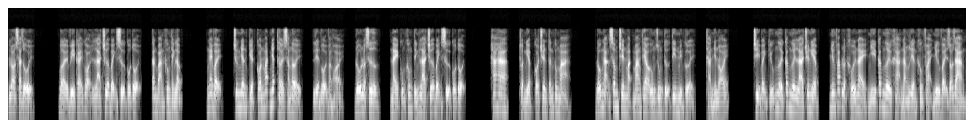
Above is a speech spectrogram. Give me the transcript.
lo xa rồi. Bởi vì cái gọi là chữa bệnh sự cố tội, căn bản không thành lập. Nghe vậy, trương nhân kiệt con mắt nhất thời sáng ngời, liền vội vàng hỏi, đỗ luật sư, này cũng không tính là chữa bệnh sự cố tội. Ha ha, thuật nghiệp có chuyên tấn công mà. Đỗ ngạn sâm trên mặt mang theo ung dung tự tin mỉm cười, thản nhiên nói trị bệnh cứu người các ngươi là chuyên nghiệp, nhưng pháp luật khối này nhi các ngươi khả năng liền không phải như vậy rõ ràng.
